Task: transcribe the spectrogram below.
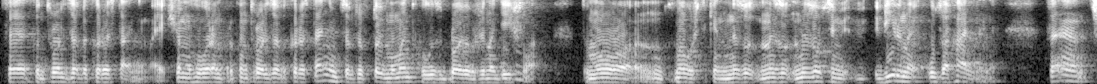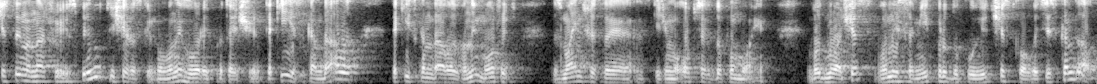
Це контроль за використанням. А якщо ми говоримо про контроль за використанням, це вже в той момент, коли зброя вже надійшла. Тому ну, знову ж таки не зовсім вірне узагальнення. Це частина нашої спільноти. Ще раз кажу, вони говорять про те, що такі скандали, такі скандали вони можуть зменшити, скажімо, обсяг допомоги. Водночас вони самі продукують частково ці скандали.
